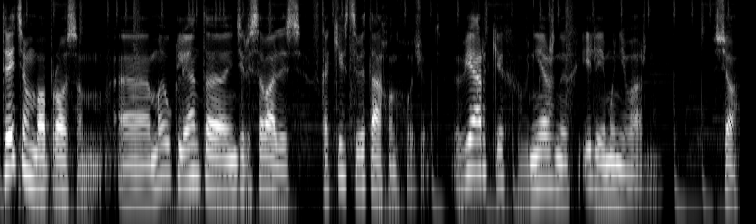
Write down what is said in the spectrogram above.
третьим вопросом э, мы у клиента интересовались, в каких цветах он хочет. В ярких, в нежных или ему не важно. Все.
